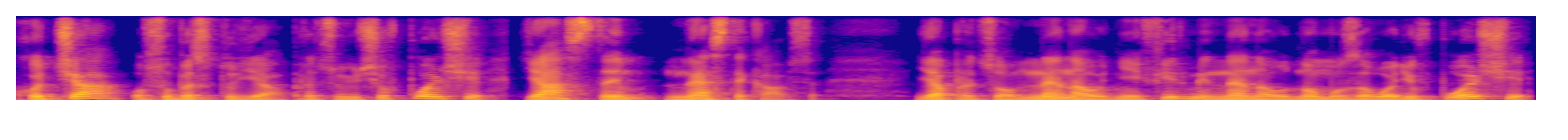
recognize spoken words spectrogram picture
Хоча особисто я, працюючи в Польщі, я з цим не стикався. Я працював не на одній фірмі, не на одному заводі в Польщі,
